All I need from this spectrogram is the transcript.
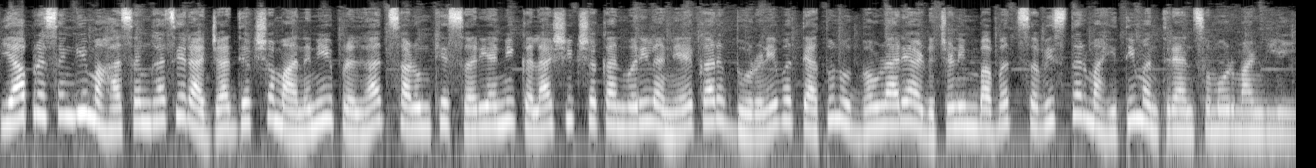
या प्रसंगी महासंघाचे राज्याध्यक्ष माननीय प्रल्हाद साळुंखे सर यांनी कला शिक्षकांवरील अन्यायकारक धोरणे व त्यातून उद्भवणाऱ्या अडचणींबाबत सविस्तर माहिती मंत्र्यांसमोर मांडली.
